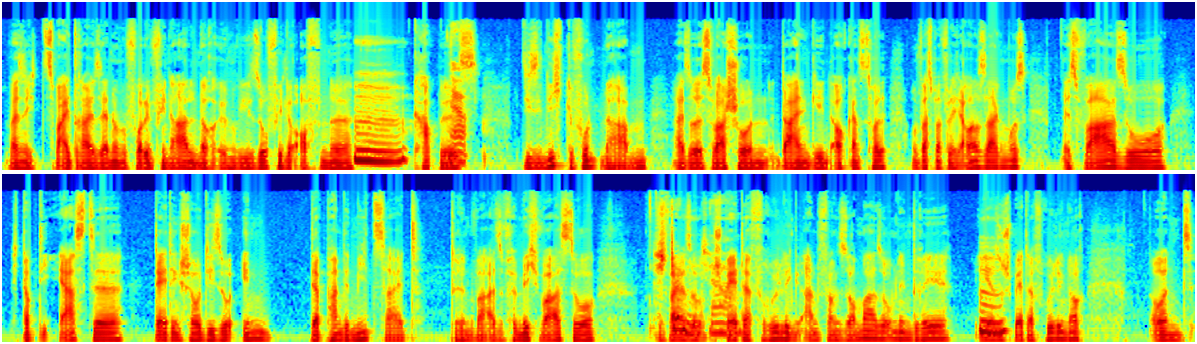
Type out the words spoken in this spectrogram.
weiß nicht, zwei, drei Sendungen vor dem Finale noch irgendwie so viele offene mm, Couples, ja. Die sie nicht gefunden haben. Also es war schon dahingehend auch ganz toll. Und was man vielleicht auch noch sagen muss, es war so, ich glaube, die erste Dating-Show, die so in der Pandemiezeit drin war. Also für mich war es so, es war ja so ja. später Frühling, Anfang Sommer, so um den Dreh, eher mhm. so später Frühling noch. Und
